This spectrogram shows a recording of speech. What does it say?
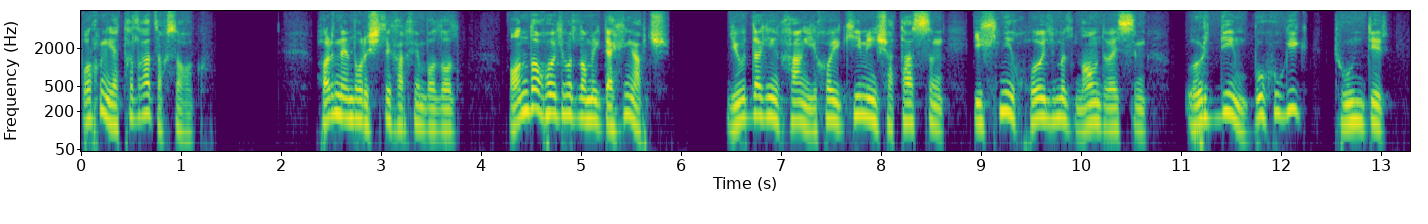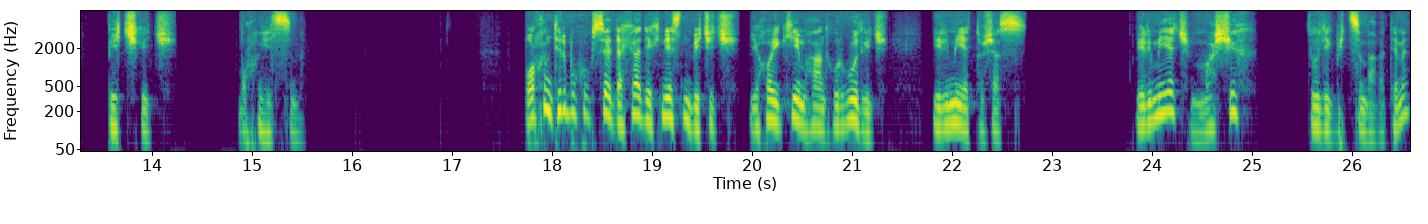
Бурхан ятгалгаа зогсоогоогүй. 28 дугаар ишлэгийг харах юм бол ондоо хуйлмал номыг дахин авч Юдагийн хаан Йохоякимийн шатаасан ихний хуйлмал номд байсан урдийн бүх үгийг түүн дээр бич гэж бурхан хэлсэн байна. Бурхан тэр бүх үгсээ дахиад эхнээс нь бичиж Йохойким хаанд хүргүүл гэж Ирмияд тушаасан. Ирмияч маш их зүйлийг бичсэн байгаа тийм ээ.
